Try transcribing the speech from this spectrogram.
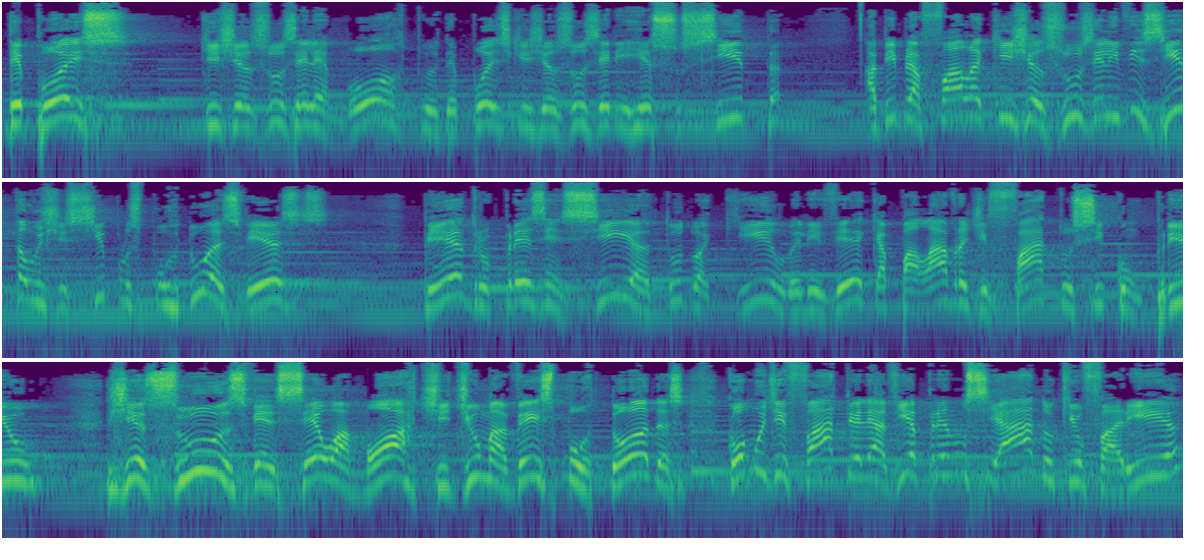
Depois que Jesus ele é morto, depois que Jesus ele ressuscita, a Bíblia fala que Jesus ele visita os discípulos por duas vezes. Pedro presencia tudo aquilo, ele vê que a palavra de fato se cumpriu. Jesus venceu a morte de uma vez por todas, como de fato ele havia pronunciado que o faria.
